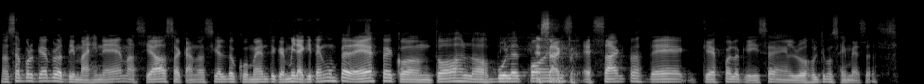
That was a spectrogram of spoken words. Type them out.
No sé por qué, pero te imaginé demasiado sacando así el documento y que mira, aquí tengo un PDF con todos los bullet points exactos de qué fue lo que hice en los últimos seis meses.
